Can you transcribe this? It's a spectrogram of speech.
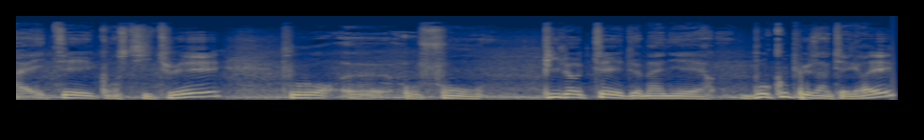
a été constituée pour, au fond, piloter de manière beaucoup plus intégrée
